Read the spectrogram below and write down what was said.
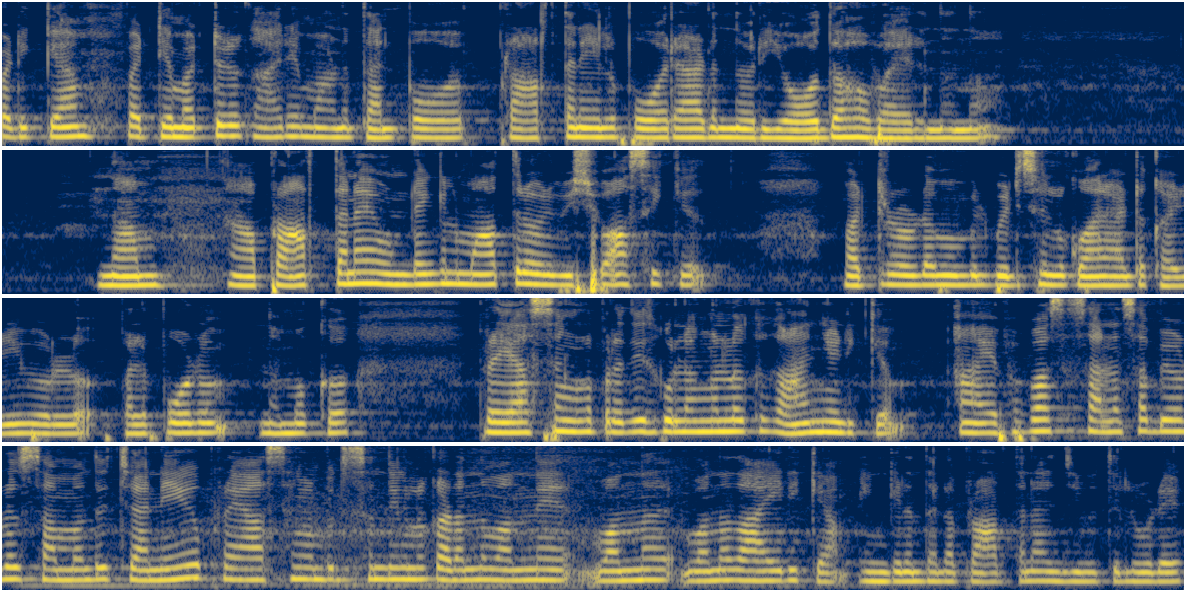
പഠിക്കാൻ പറ്റിയ മറ്റൊരു കാര്യമാണ് താൻ പോ പ്രാർത്ഥനയിൽ പോരാടുന്ന ഒരു യോദ്ധാവായിരുന്നെന്ന്. നാം ആ പ്രാർത്ഥന ഉണ്ടെങ്കിൽ മാത്രമേ ഒരു വിശ്വാസിക്ക് മറ്റുള്ളവരുടെ മുമ്പിൽ പിടിച്ചു നിൽക്കുവാനായിട്ട് കഴിയുകയുള്ളൂ. പലപ്പോഴും നമുക്ക് പ്രയാസങ്ങൾ പ്രതികൂലങ്ങളൊക്കെ കാഞ്ഞടിക്കും. ആ എഫ് എഫ് എസ് സഭയോട് സംബന്ധിച്ച് അനേക പ്രയാസങ്ങൾ പ്രതിസന്ധികൾ കടന്നു വന്നേ വന്ന് വന്നതായിരിക്കാം. എങ്കിലും തന്നെ പ്രാർത്ഥനാ ജീവിതത്തിലൂടെ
